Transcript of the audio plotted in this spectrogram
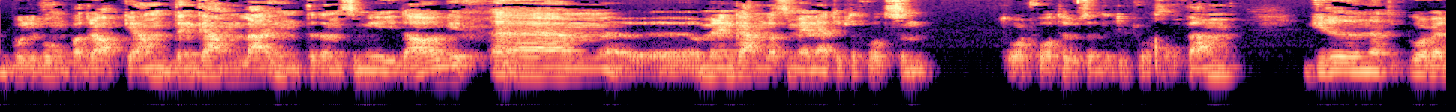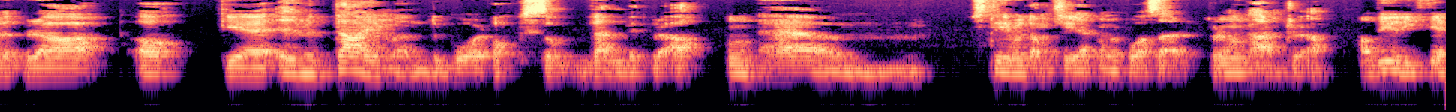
Bolibompa-draken, den gamla, inte den som är idag. Och med den gamla så menar jag typ 2000, år 2000 till typ 2005. Grynet går väldigt bra Och eh, Amy Diamond går också väldigt bra. Mm. Ehm, så det är väl de tre jag kommer på så här på Mm. arm tror jag. Ja, det är ju riktiga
